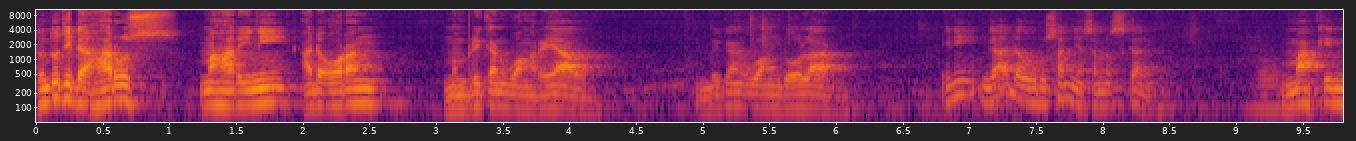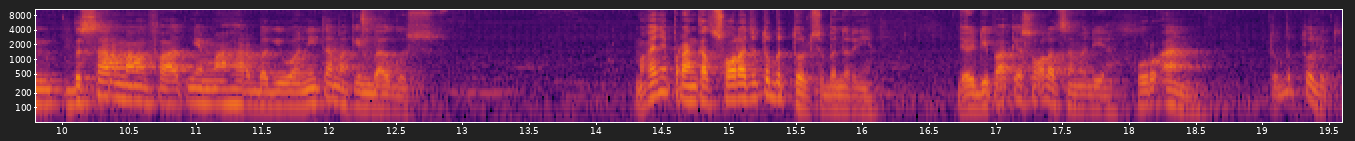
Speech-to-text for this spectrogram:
Tentu tidak harus mahar ini ada orang memberikan uang real, memberikan uang dolar. Ini nggak ada urusannya sama sekali. Makin besar manfaatnya mahar bagi wanita makin bagus. Makanya perangkat sholat itu betul sebenarnya. Jadi dipakai sholat sama dia, Quran itu betul itu.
